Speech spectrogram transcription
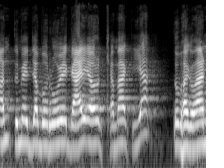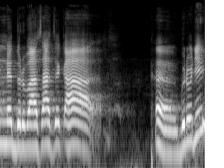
अंत में जब रोए, गाए और क्षमा किया तो भगवान ने दुर्वासा से कहा, गुरुजी,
